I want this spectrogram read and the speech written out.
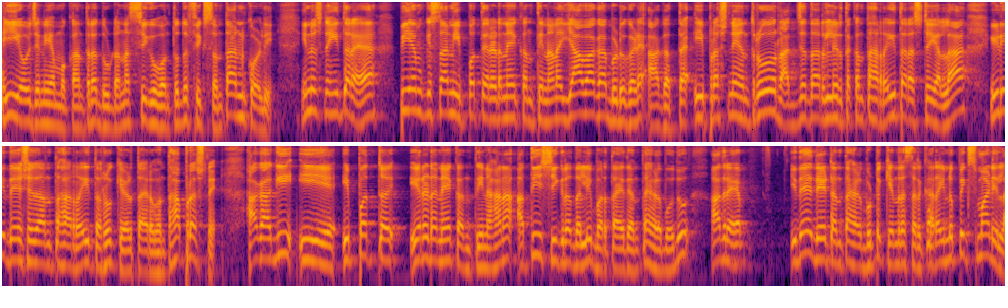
ಈ ಯೋಜನೆಯ ಮುಖಾಂತರ ದುಡ್ಡನ್ನು ಸಿಗುವಂಥದ್ದು ಫಿಕ್ಸ್ ಅಂತ ಅಂದ್ಕೊಳ್ಳಿ ಇನ್ನು ಸ್ನೇಹಿತರೆ ಪಿ ಎಂ ಕಿಸಾನ್ ಇಪ್ಪತ್ತೆರಡನೇ ಕಂತಿನ ಹಣ ಯಾವಾಗ ಬಿಡುಗಡೆ ಆಗತ್ತೆ? ಈ ಪ್ರಶ್ನೆ ಅಂತರೂ ರಾಜ್ಯದಲ್ಲಿರ್ತಕ್ಕಂತಹ ರೈತರಷ್ಟೇ ಅಲ್ಲ, ಇಡೀ ದೇಶದಂತಹ ರೈತರು ಕೇಳ್ತಾ ಇರುವಂತಹ ಪ್ರಶ್ನೆ. ಹಾಗಾಗಿ ಈ ಇಪ್ಪತ್ತ ಎರಡನೇ ಕಂತಿನ ಹಣ ಅತಿ ಶೀಘ್ರದಲ್ಲಿ ಬರ್ತಾ ಇದೆ ಅಂತ ಹೇಳ್ಬೋದು. ಆದರೆ ಇದೇ ಡೇಟ್ ಅಂತ ಹೇಳ್ಬಿಟ್ಟು ಕೇಂದ್ರ ಸರ್ಕಾರ ಇನ್ನು ಫಿಕ್ಸ್ ಮಾಡಿಲ್ಲ.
